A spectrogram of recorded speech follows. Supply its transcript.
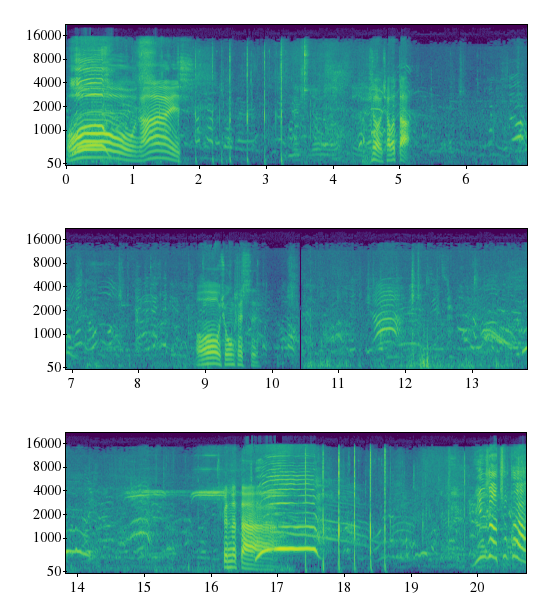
오 나이스. 민수 잡았다. 오 좋은 패스. 끝났다. 민서 축하.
